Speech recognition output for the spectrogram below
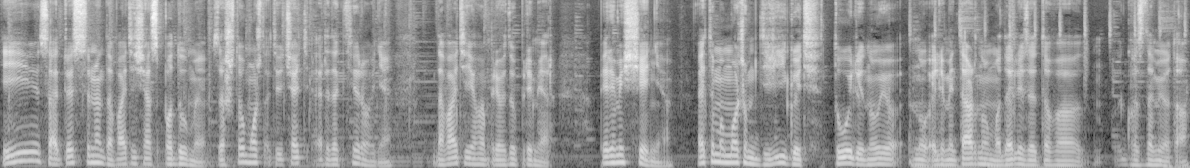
И, соответственно, давайте сейчас подумаем, за что может отвечать редактирование. Давайте я вам приведу пример. Перемещение. Это мы можем двигать ту или иную, ну, элементарную модель из этого гвоздомета.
